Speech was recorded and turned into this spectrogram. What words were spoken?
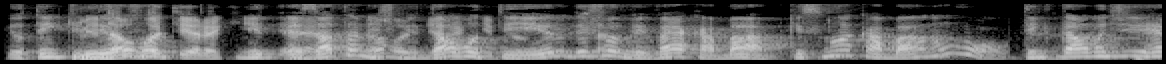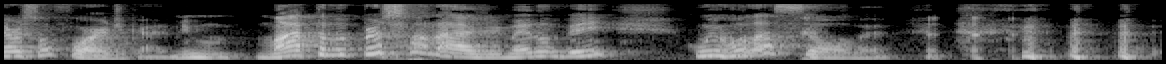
Eu tenho que me ler dá o roteiro aqui. Me... É, exatamente, me dá o roteiro. Pra... Deixa eu ver, vai acabar? Porque se não acabar, eu não volto. Tem que dar uma de Harrison Ford, cara. Me mata meu personagem, mas não vem com enrolação, né?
